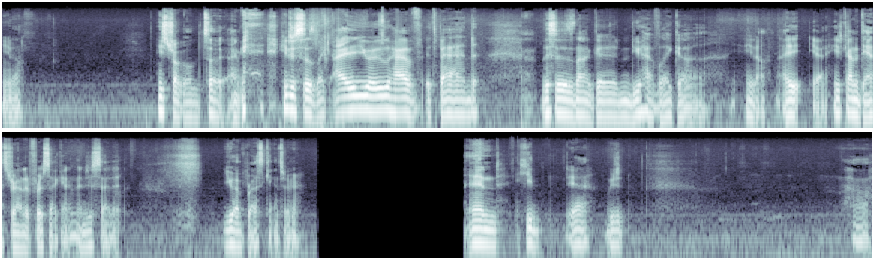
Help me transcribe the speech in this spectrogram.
you know, he struggled. So I mean, he just says like, "I you have it's bad. This is not good. You have like uh, you know, I yeah." He kind of danced around it for a second and then just said it. You have breast cancer. And he, yeah, we just. Oh.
